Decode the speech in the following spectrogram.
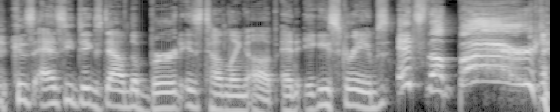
Because as he digs down, the bird is tunneling up, and Iggy screams, It's the bird!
